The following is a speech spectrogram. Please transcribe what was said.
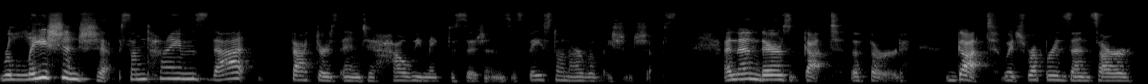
relationship. Sometimes that factors into how we make decisions, is based on our relationships. And then there's gut, the third gut, which represents our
